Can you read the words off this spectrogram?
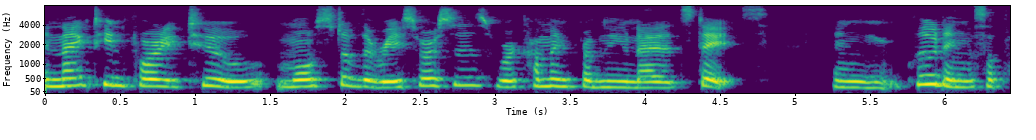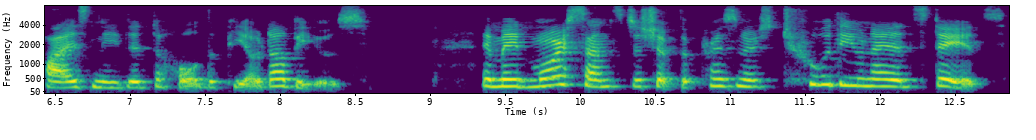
In 1942, most of the resources were coming from the United States, including the supplies needed to hold the POWs. It made more sense to ship the prisoners to the United States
